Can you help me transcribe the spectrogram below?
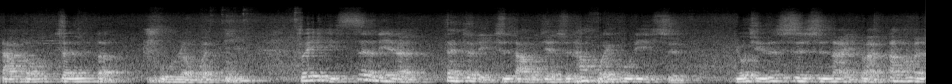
当中真的出了问题。所以以色列人在这里知道一件事，他回顾历史。尤其是士师那一段，当他们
